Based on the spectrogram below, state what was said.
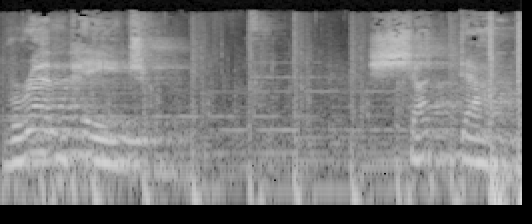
Rampage. Shut down.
